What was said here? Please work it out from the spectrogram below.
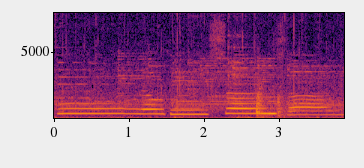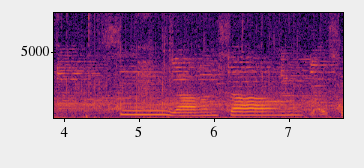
拂柳笛声残，夕阳上外山，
